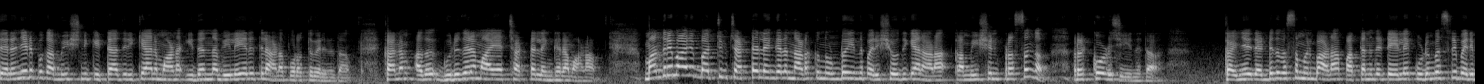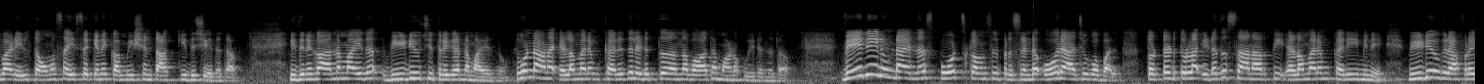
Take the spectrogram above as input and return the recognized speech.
തെരഞ്ഞെടുപ്പ് കമ്മീഷന് കിട്ടാതിരിക്കാനുമാണ് ഇതെന്ന വിലയിരുത്തലാണ് പുറത്തുവരുന്നത് കാരണം അത് ഗുരുതരമായ ചട്ടലംഘനമാണ്. മന്ത്രിമാരും മറ്റും ചട്ടലംഘനം നടക്കുന്നുണ്ടോ എന്ന് പരിശോധിക്കാനാണ് കമ്മീഷൻ പ്രസംഗം റെക്കോർഡ് ചെയ്യുന്നത്. കഴിഞ്ഞ രണ്ട് ദിവസം മുൻപാണ് പത്തനംതിട്ടയിലെ കുടുംബശ്രീ പരിപാടിയിൽ തോമസ് ഐസക്കിനെ കമ്മീഷൻ താക്കീത് ചെയ്തത്. ഇതിന് കാരണമായത് വീഡിയോ ചിത്രീകരണമായിരുന്നു. അതുകൊണ്ടാണ് ഇളമരം കരുതലെടുത്തതെന്ന വാദമാണ് ഉയരുന്നത്. വേദിയിലുണ്ടായിരുന്ന sports council president O. Rajagopal തൊട്ടടുത്തുള്ള ഇടത് സ്ഥാനാർത്ഥി ഇളമരം കരീമിനെ വീഡിയോഗ്രാഫറെ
